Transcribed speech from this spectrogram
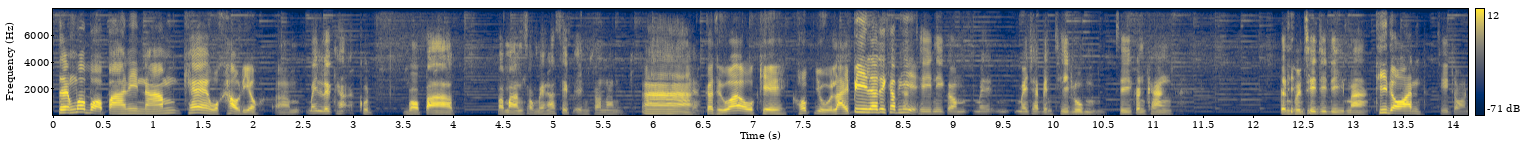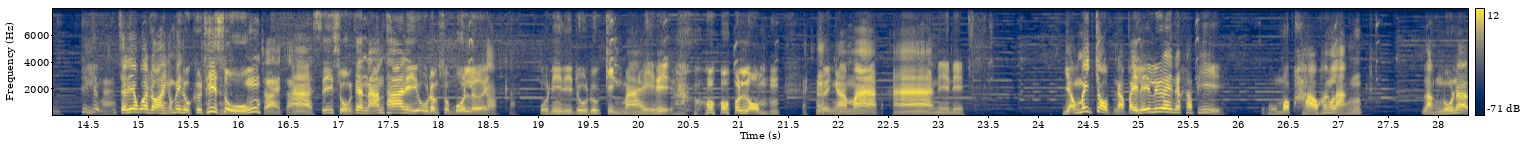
แสดงว่าบ่อปลานี่น้ำแค่หัวเข่าเดียว อ่าไม่ลึกฮะขุดบ่อปลา ประมาณ2เมตรห้าสิบเองตอนนั้น อ่าครับก็ถือว่าโอเค ครบอยู่หลายปีแล้วดิครับพี่ แต่ที่นี่ก็ไม่ไม่ใช่เป็นที่ลุ่มที่ค่อนข้าง เป็นพื้นที่ที่ดีมากที่ดอนที่ดอนดีมาก จะเรียกว่าดอนก็ไม่ถูกคือที่สูงใช่ใช่ อ่าที่สูงแต่น้ำท่านี่อุดมสมบูรณ์เลย ครับครับ โอ้นี่นี่ดูดูกิ่งไม้พี่ โอ้โหลม สวยงามมาก อ่า นี่นี่ยังไม่จบนะไปเรื่อยๆนะครับพี่ โอ้โหมะพร้าวข้างหลัง หลังนู้นน่ะ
